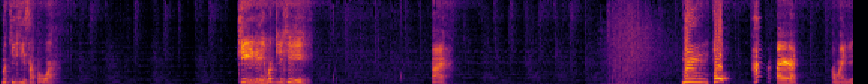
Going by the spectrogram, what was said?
เมื่อกี้ขี่สับปะวะขี่ดิเมื่อกี้ขี่ไปหนึ่งหกห้าแปด เอาใหม่ดิ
